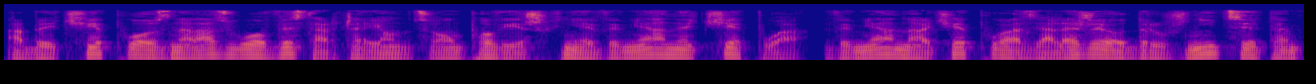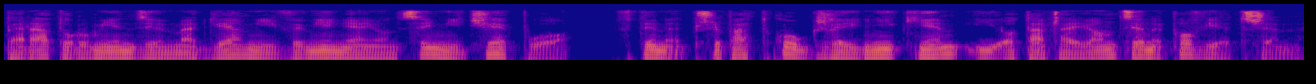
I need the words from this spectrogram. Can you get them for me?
aby ciepło znalazło wystarczającą powierzchnię wymiany ciepła. Wymiana ciepła zależy od różnicy temperatur między mediami wymieniającymi ciepło, w tym przypadku grzejnikiem i otaczającym powietrzem.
